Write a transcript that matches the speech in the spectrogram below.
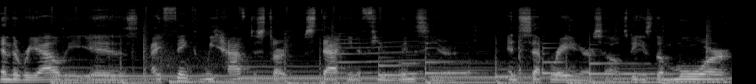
And the reality is, I think we have to start stacking a few wins here and separating ourselves because the more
